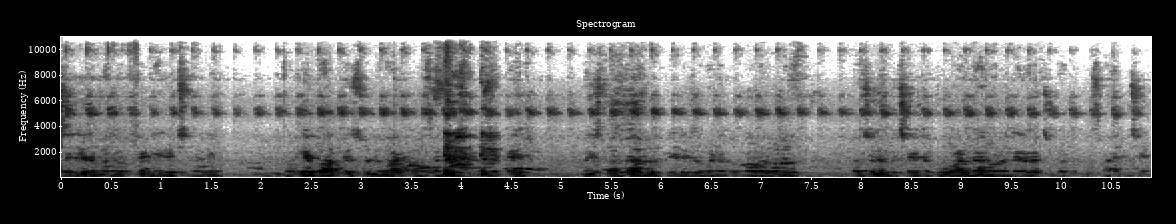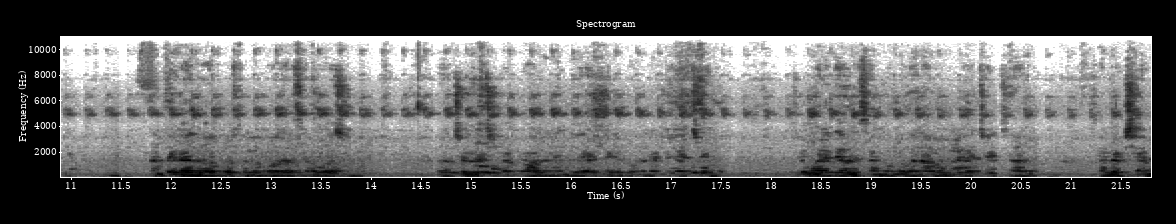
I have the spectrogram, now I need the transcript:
శరీరం అని ఒకే నిరీక్షణని ఒకే బాప్తిస్తుని వాటిని సందేశించే మీ స్తోత్రాలు పీడితమైన గొప్పవాళ్ళు ప్రజలకు చేయటకు వాగ్దానం నెరవేర్చబడుటకు సహాయం చేయండి. అంతేకాదు అపోస్తుల బోధ సహవాసం రక్షించిన పాలనందు ఎడతెగి పొందినట్టుగా చేయండి. తిరుమల దేవుని సంఘంలో వారిని అవలంబులుగా చేర్చారు సంరక్షణ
